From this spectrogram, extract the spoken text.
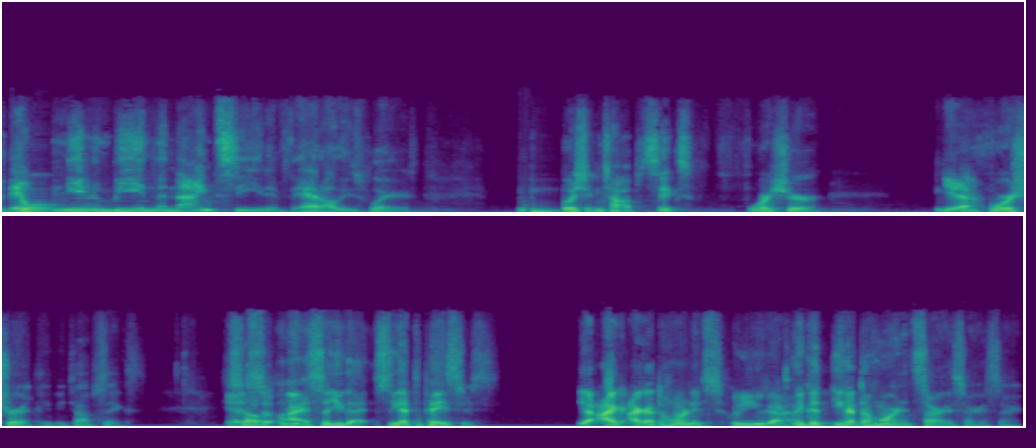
they wouldn't even be in the ninth seed if they had all these players. Pushing top six for sure. Yeah, for sure, they'd be top six. Yeah, so, so all right, so you got so you got the Pacers. Yeah, I, I got the Hornets. Who do you got? You got, you got the Hornets. Sorry, sorry, sorry.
